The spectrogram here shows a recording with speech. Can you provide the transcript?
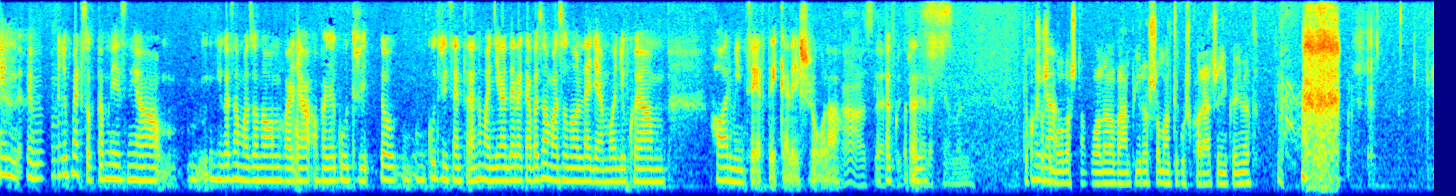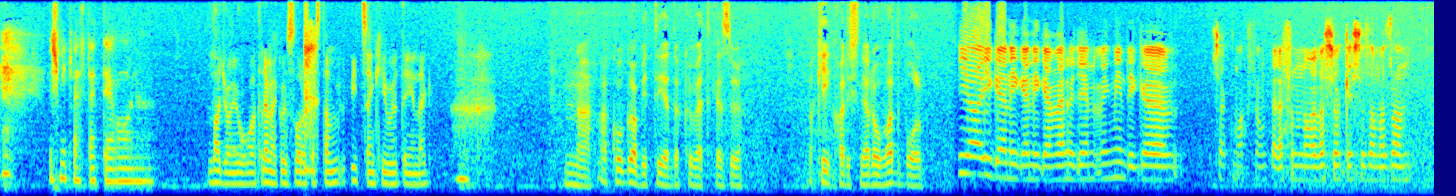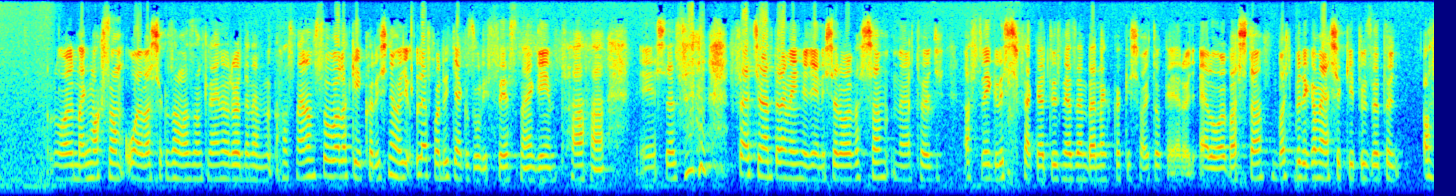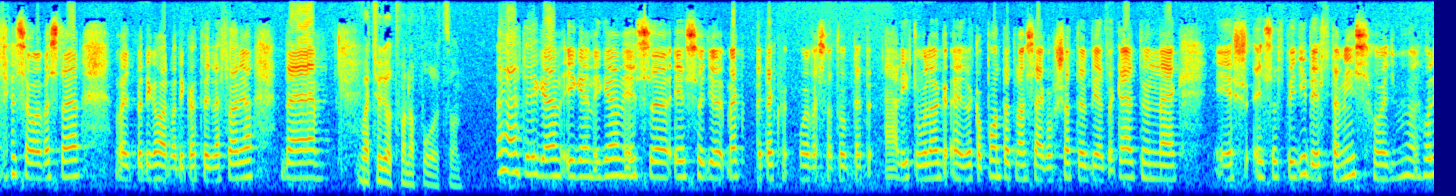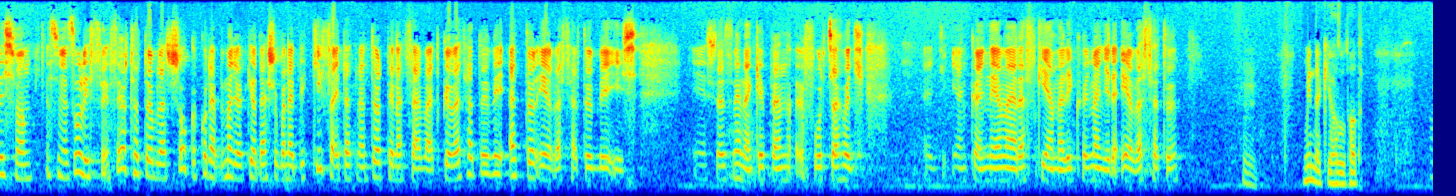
Én mondjuk meg szoktam nézni a, mondjuk az Amazonon, vagy a, vagy a Goodreads-en nem annyira, de legalább az Amazonon legyen mondjuk olyan 30 értékelés róla. Á, az lehet, akkor hogy az... Akkor sosem a... olvastam volna a vámpíros romantikus karácsonyi könyvet. És mit vesztettél volna? Nagyon jó volt, remekül szórakoztam, viccen kívül tényleg. Na, akkor Gabi, tiéd a következő. A kék harisnya rovatból. Ja, igen, igen, igen, mert hogy én még mindig uh, csak maximum telefonon olvasok, és az Amazon ról, meg maximum olvasok az Amazon Krainerről, de nem használom, szóval a kék harisnya, hogy lefordítják az Ulysses megint, haha, és ez felcsillant remény, hogy én is elolvassam, mert hogy azt végül is fel kell tűzni az embernek a kis hajtókájára, hogy elolvasta, vagy pedig a másik kitűzött, hogy azért se olvasta el, vagy pedig a harmadikat, hogy leszarja, de... Vagy hogy ott van a polcon. Hát igen, igen, igen, és, és hogy megpróbálták olvashatóbb, tehát állítólag ezek a pontatlanságok, stb. ezek eltűnnek, és, és ezt így idéztem is, hogy hol is van, azt mondja, az Ulysses érthetőbb lett, sok a korábbi magyar kiadásokban eddig kifejtetlen történetszel vált követhetővé, ettől élvezhetőbbé is. És ez mindenképpen furcsa, hogy egy ilyen könyvnél már ezt kiemelik, hogy mennyire élvezhető. Hm. Mindenki hazudhat.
